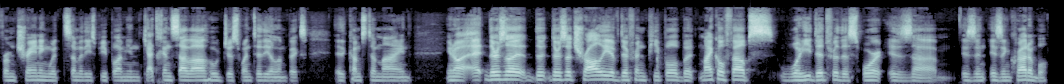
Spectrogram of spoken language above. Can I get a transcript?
from training with some of these people. I mean, Katerine Savard, who just went to the Olympics, it comes to mind you know eh, there's a there's a trolley of different people but michael phelps what he did for the sport is um, is is incredible.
